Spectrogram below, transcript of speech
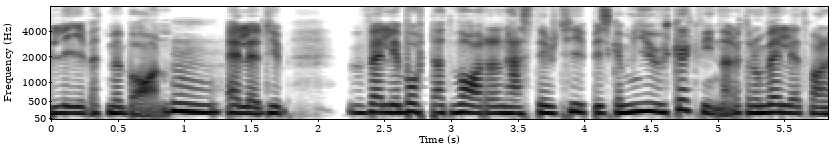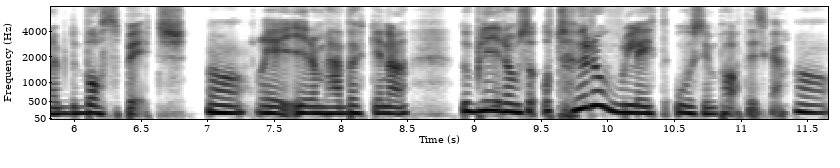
livet med barn, Mm. eller typ väljer bort att vara den här stereotypiska mjuka kvinnan, utan de väljer att vara the boss bitch Ja, i, i de här böckerna, då blir de så otroligt osympatiska. ja.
